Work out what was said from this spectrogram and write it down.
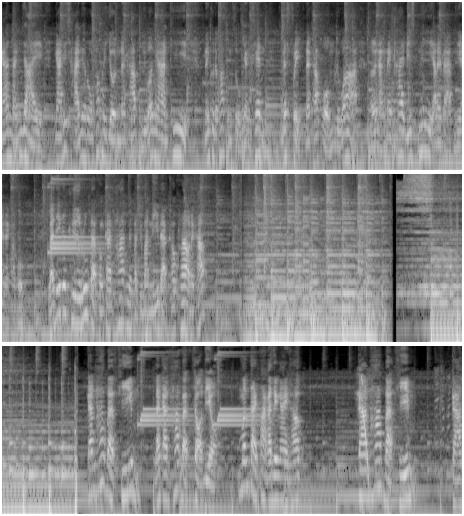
งานหนังใหญ่ งานที่ฉายในโรงภาพยนตร์นะครับหรือว่างานที่เน้นคุณภาพสูงๆอย่างเช่น Netflix นะครับผมหรือว่าเออหนังในค่ายดิสนีย์อะไรแบบนี้นะครับผม และนี่ก็คือรูปแบบของการพากในปัจจุบันนี้แบบคร่าวๆนะครับการพากแบบทีม และการพากแบบเจาะเดี่ยว มันแตกต่างกันยังไงครับ การพากแบบทีม การ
